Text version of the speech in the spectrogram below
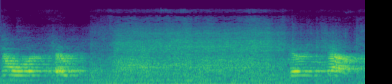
Doors open. Going down.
